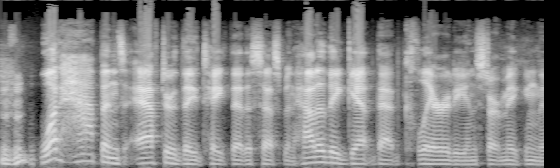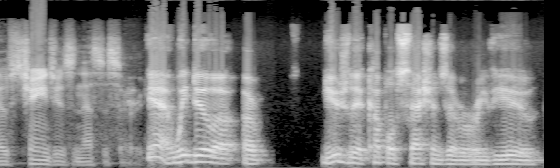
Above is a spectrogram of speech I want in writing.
Mm-hmm. what happens after they take that assessment? How do they get that clarity and start making those changes necessary? Yeah we do a, a usually a couple of sessions of a review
